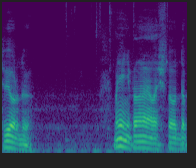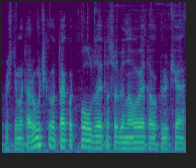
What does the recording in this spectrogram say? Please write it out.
твердую. Мне не понравилось, что, допустим, эта ручка вот так вот ползает, особенно у этого ключа.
